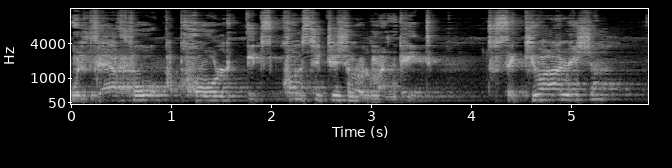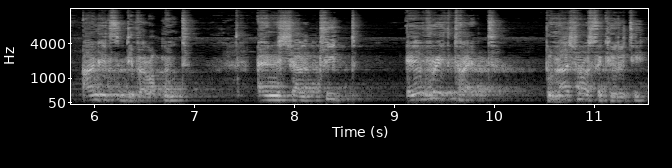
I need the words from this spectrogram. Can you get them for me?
will therefore uphold its constitutional mandate to secure our nation and its development and shall treat every threat to national security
